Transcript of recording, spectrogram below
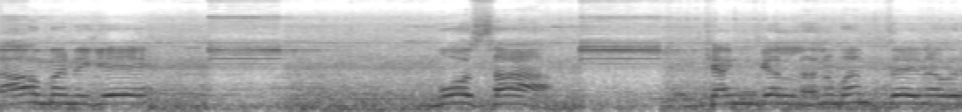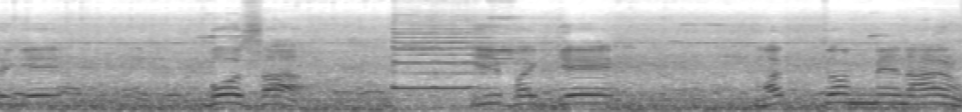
ರಾಮನಿಗೆ ಮೋಸ, ಕೆಂಗಲ್ ಹನುಮಂತಯ್ಯನವರಿಗೆ ಮೋಸ. ಈ ಬಗ್ಗೆ ಮತ್ತೊಮ್ಮೆ ನಾನು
